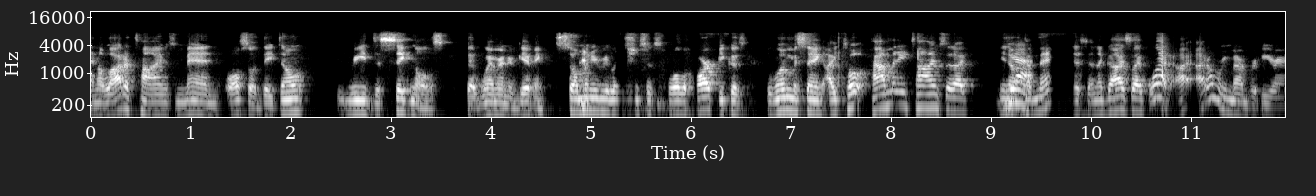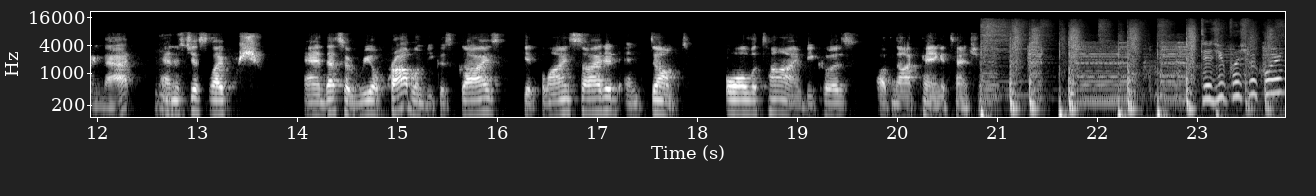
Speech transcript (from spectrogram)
And a lot of times, men also they don't read the signals that women are giving. So many relationships fall apart because the woman is saying, "I told how many times did I, you know, Yes. have mentioned this?" And the guy's like, "What? I, I don't remember hearing that." And it's just like, phew. and that's a real problem because guys get blindsided and dumped all the time because of not paying attention. Did you push record?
